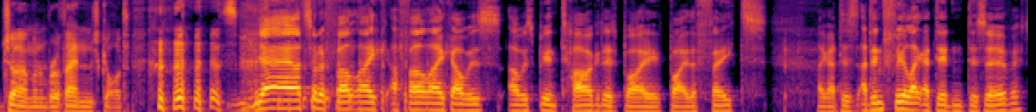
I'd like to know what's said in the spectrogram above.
German revenge god. yeah, that's what it felt like. I felt like I was I was being targeted by by the fates. Like I just I didn't feel like I didn't deserve it,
